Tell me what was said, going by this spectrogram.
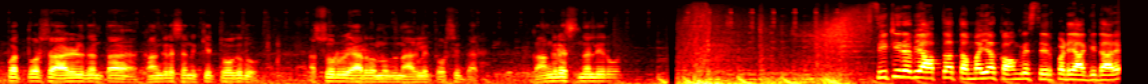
ಎಪ್ಪತ್ತು ವರ್ಷ ಆಡಳಿದಂಥ ಕಾಂಗ್ರೆಸ್ಸನ್ನು ಕಿತ್ತು ಹೋಗೋದು ಹಸುರರು ಯಾರು ಅನ್ನೋದನ್ನು ಆಗಲೇ ತೋರಿಸಿದ್ದಾರೆ. ಕಾಂಗ್ರೆಸ್ನಲ್ಲಿರುವ ಸಿಟಿ ರವಿ ಆಪ್ತ ತಮ್ಮಯ್ಯ ಕಾಂಗ್ರೆಸ್ ಸೇರ್ಪಡೆಯಾಗಿದ್ದಾರೆ.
